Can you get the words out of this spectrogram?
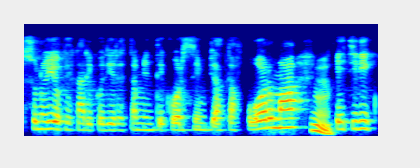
sono io che carico direttamente i corsi in piattaforma mm. e ti dico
